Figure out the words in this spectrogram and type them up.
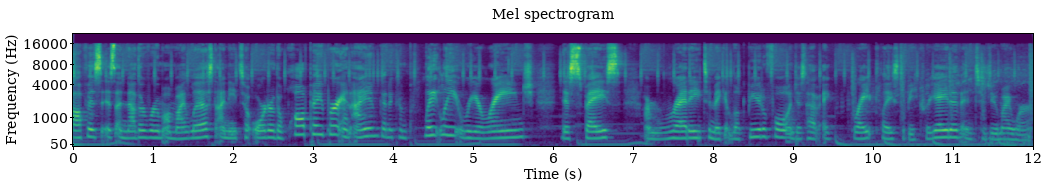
Office is another room on my list. I need to order the wallpaper and I am going to completely rearrange this space. I'm ready to make it look beautiful and just have a great place to be creative and to do my work.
